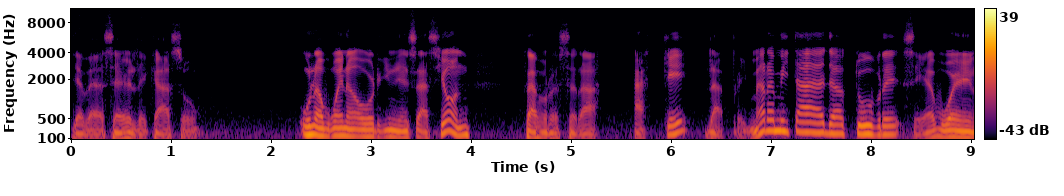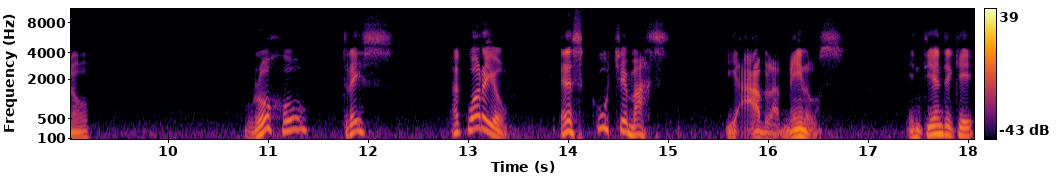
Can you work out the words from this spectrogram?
debe hacerle caso. Una buena organización favorecerá a que la primera mitad de octubre sea bueno. Rojo 3. Acuario. Escuche más y habla menos. Entiende que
